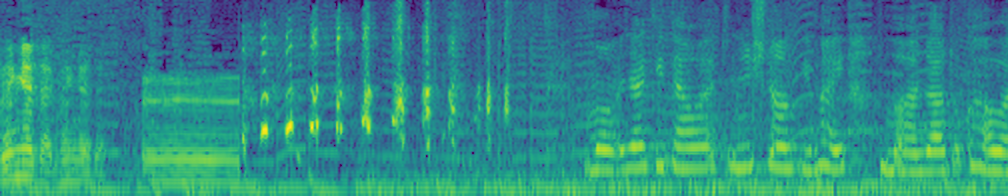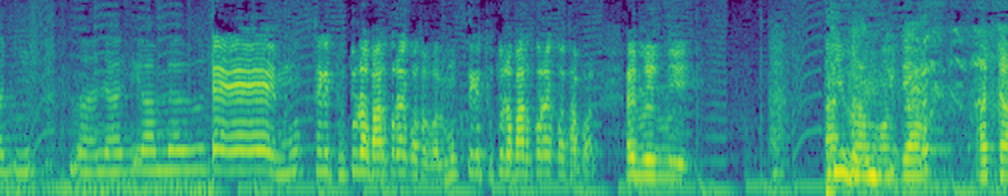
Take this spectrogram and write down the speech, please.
ভেঙে যায় ভেঙে যায়। ময়দা কি খাওয়ার জিনিস না কি ভাই? ময়দা তো খাওয়ার জিনিস ময়দা দিয়ে আমরা মুখ থেকে থুতুটা বার কথা বল মুখ থেকে থুতুটা বার কথা বল। আচ্ছা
